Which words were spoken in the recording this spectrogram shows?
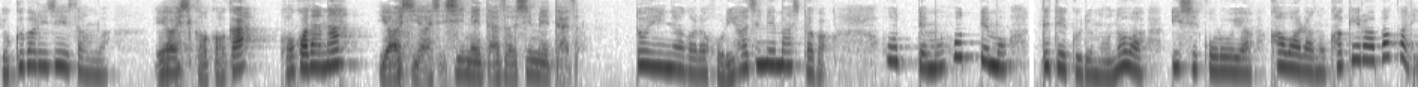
欲張りじいさんは「よしここか。ここだなよしよし閉めたぞ閉めたぞ」と言いながら掘り始めましたが掘っても掘っても出てくるものは石ころや瓦のかけらばかり。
